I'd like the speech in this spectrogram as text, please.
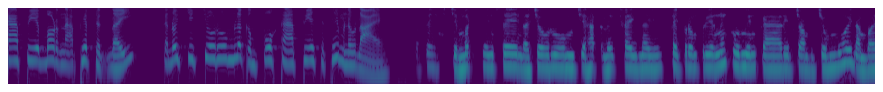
ការពារបូរណភាពទឹកដីក៏ដូចជាចូលរួមលើកកម្ពស់ការពារសិទ្ធិមនុស្សដែរ ប្រទេសជាមិត្តផ្សេងផ្សេងដែលចូលរួមជាហត្ថលេខីនៃកិច្ចព្រមព្រៀងហ្នឹងគួរមានការរៀបចំប្រជុំមួយដើម្បី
